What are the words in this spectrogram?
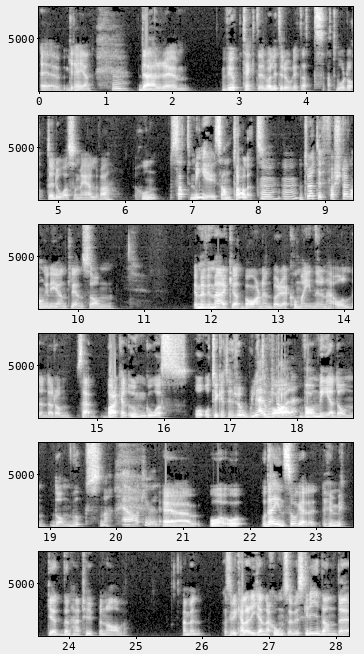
eh, grejen. Mm. Där eh, vi upptäckte, det var lite roligt att, att vår dotter då som är 11, hon satt med i samtalet. Mm, mm. Jag tror att det är första gången egentligen som ja, men vi märker att barnen börjar komma in i den här åldern där de här, bara kan umgås och, och tycka att det är roligt att vara, vara med de, de vuxna. Ja, kul. Eh, och, och, och där insåg jag hur mycket den här typen av ja, men, alltså vi kallar det generationsöverskridande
